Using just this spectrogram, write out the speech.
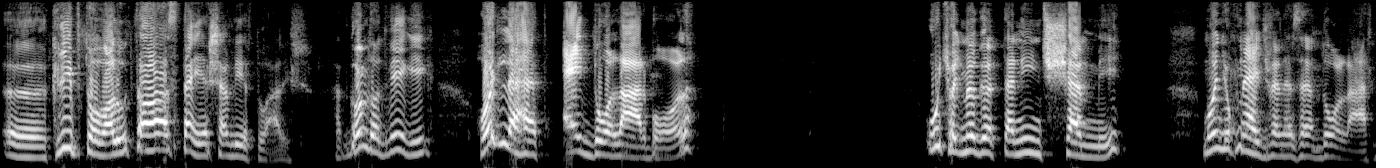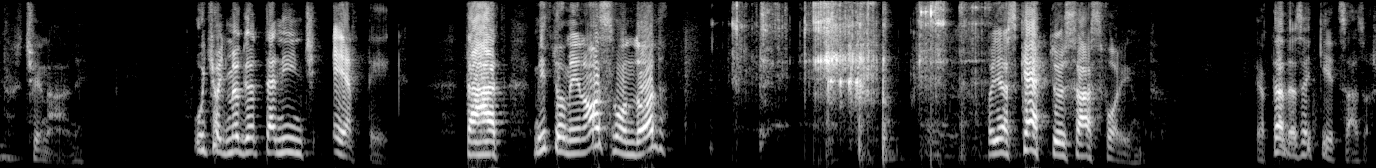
ö, kriptovaluta az teljesen virtuális hát gondold végig hogy lehet egy dollárból úgy hogy mögötte nincs semmi mondjuk 40 ezer dollárt csinálni. Úgyhogy mögötte nincs érték. Tehát mit tudom én azt mondod hogy ez 200 forint. Érted? ez egy 200-as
